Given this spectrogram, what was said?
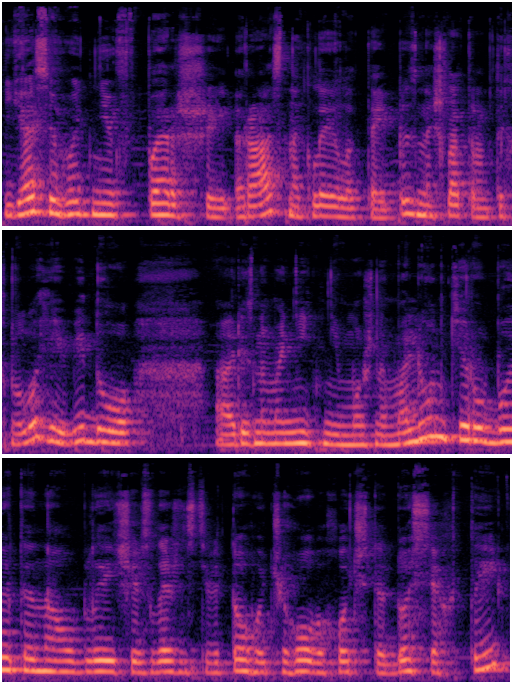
Я сьогодні в перший раз наклеїла тейпи, знайшла там технології відео різноманітні можна малюнки робити на обличчі, в залежності від того, чого ви хочете досягти,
